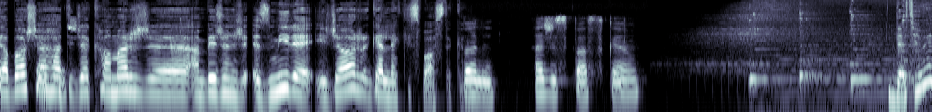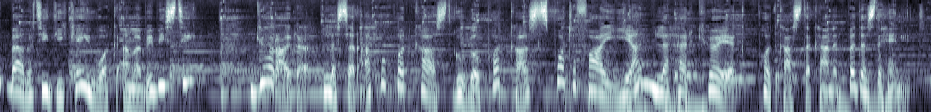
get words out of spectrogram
دا باشە هاتیجە کامەرژ ئەم بێژن ئزمیرە ئیجار گەلەکی سپاس دەکەن ئەژی سپاس دەکەم. دەتەوێت بابەتی دیکەی وەک ئەمە ببیستی؟ گۆڕایرە لەسەر ئەپ و پۆدکاست گوگل پۆدکاست سپۆتفاای یان لە هەر کوێیەک پۆدکاستەکانت بەدەستدەێنیت.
